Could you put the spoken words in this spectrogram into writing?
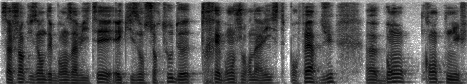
sachant qu'ils ont des bons invités et qu'ils ont surtout de très bons journalistes pour faire du bon contenu.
